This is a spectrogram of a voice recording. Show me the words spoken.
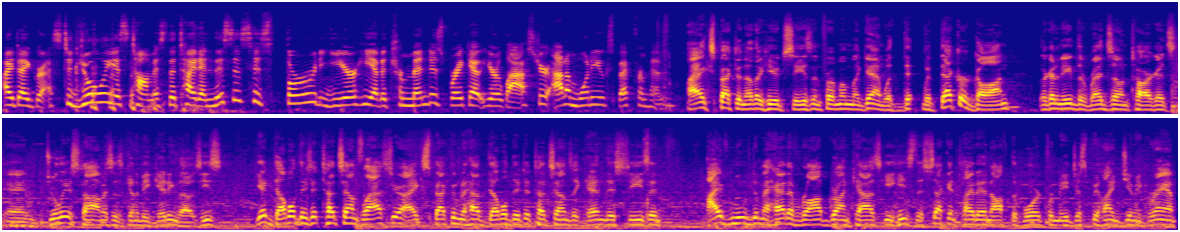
I digress. To Julius Thomas, the tight end. This is his third year. He had a tremendous breakout year last year. Adam, what do you expect from him? I expect another huge season from him. Again, with De- with Decker gone, they're going to need the red zone targets, and Julius Thomas is going to be getting those. He's he had double digit touchdowns last year. I expect him to have double digit touchdowns again this season. I've moved him ahead of Rob Gronkowski. He's the second tight end off the board for me, just behind Jimmy Graham.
